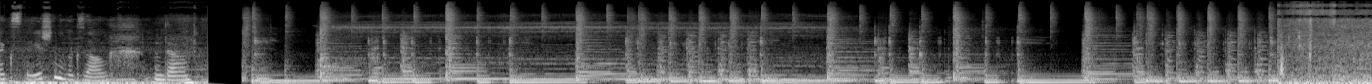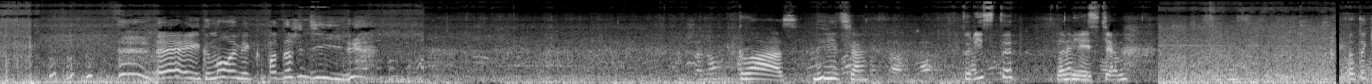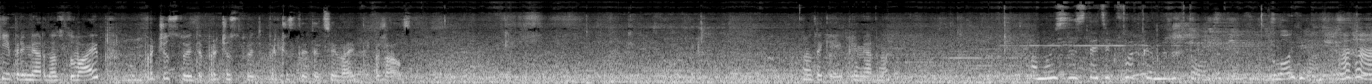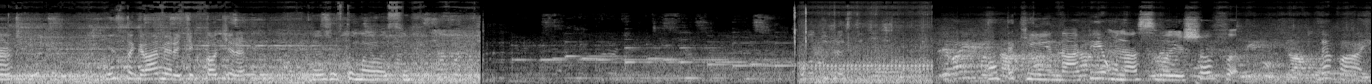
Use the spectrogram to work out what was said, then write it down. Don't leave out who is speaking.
Speaker 1: Next Station вокзал.
Speaker 2: Да. Эй, гномик, подожди!
Speaker 1: Клас! Дивіться. Туристи на, місці.
Speaker 2: Вот такий примерно вайб. Прочувствуйте, прочувствуйте, прочувствуйте цей вайб, пожалуйста. Вот такий примерно.
Speaker 1: А ми з естетик фоткаємо вже хто? Блогери?
Speaker 2: Інстаграмери, тіктокери.
Speaker 1: Я вже втомилася. Такий напій у нас вийшов.
Speaker 2: Давай.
